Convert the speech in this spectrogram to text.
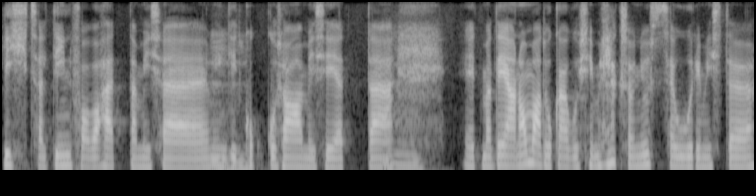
lihtsalt info vahetamise mingeid mm -hmm. kokkusaamisi, et mm. -hmm et ma tean oma tugevusi, milleks on just see uurimistöö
